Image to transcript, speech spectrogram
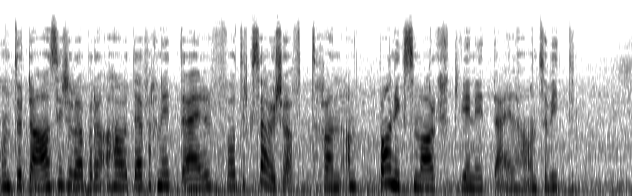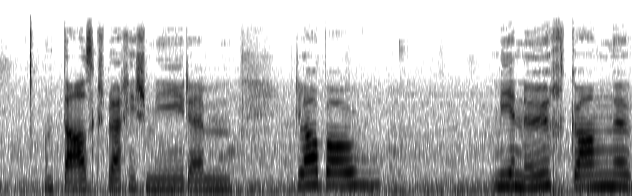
Und durch das ist er aber halt einfach nicht Teil von der Gesellschaft. Er kann am Wohnungsmarkt wie nicht teilhaben und so weiter. Und das Gespräch ist mir ähm, glaube auch mir näher gegangen,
